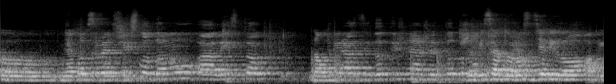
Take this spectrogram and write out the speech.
uh, Potrebujem číslo domu a listok No. tri razy do týždňa, že toto že by sa to potrebujem. rozdelilo, aby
